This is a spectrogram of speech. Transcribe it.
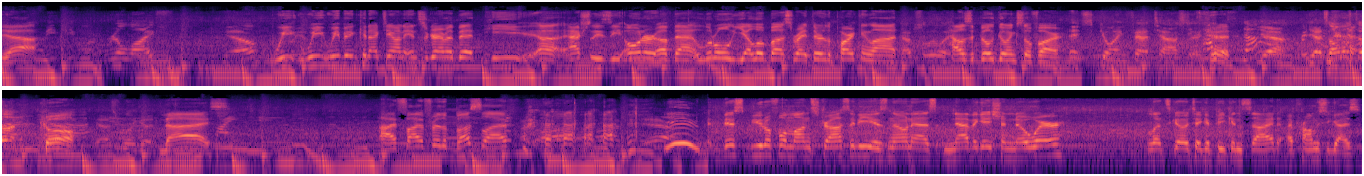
Yeah. Meet people in real life. You know? We, we, we've been connecting on Instagram a bit. He uh, actually is the owner of that little yellow bus right there in the parking lot. Absolutely. How's the build going so far? It's going fantastic. Good. Yeah, yeah, it's almost done. Cool. Yeah, it's really good. Nice. High five for the bus life. Woo. this beautiful monstrosity is known as Navigation Nowhere. Let's go take a peek inside. I promise you guys,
